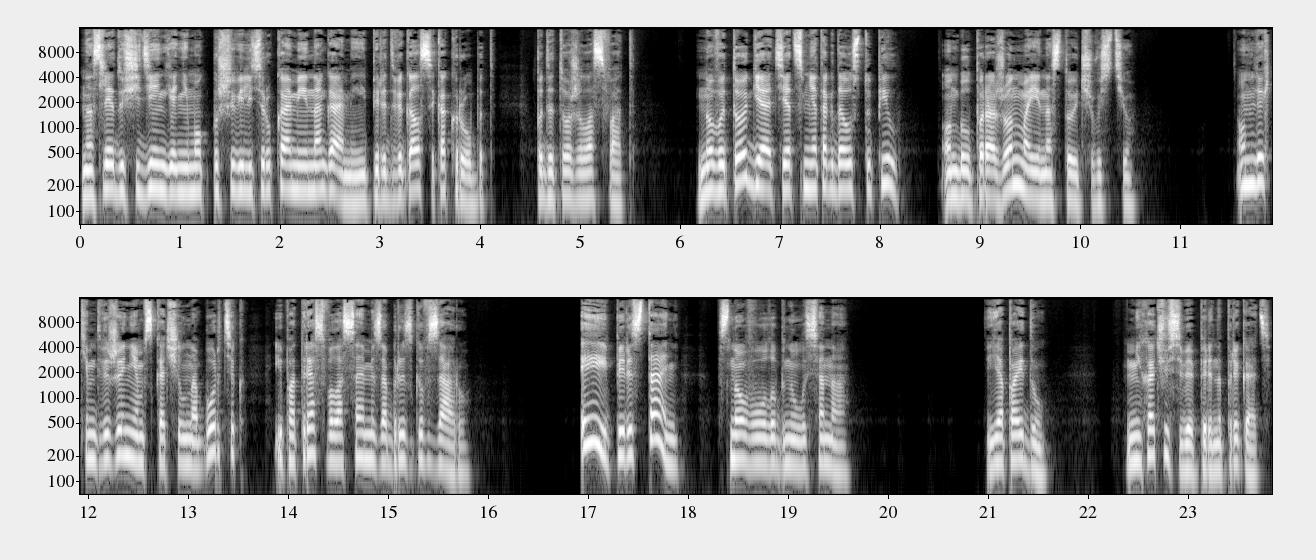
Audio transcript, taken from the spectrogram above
На следующий день я не мог пошевелить руками и ногами и передвигался как робот, подытожил Асфат. Но в итоге отец мне тогда уступил. Он был поражен моей настойчивостью. Он легким движением вскочил на бортик и потряс волосами, забрызгав Зару. «Эй, перестань!» — снова улыбнулась она. «Я пойду», не хочу себя перенапрягать.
